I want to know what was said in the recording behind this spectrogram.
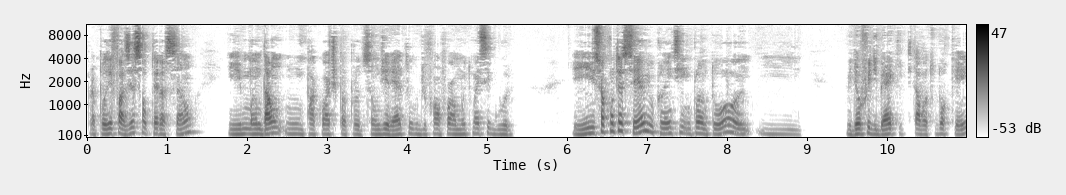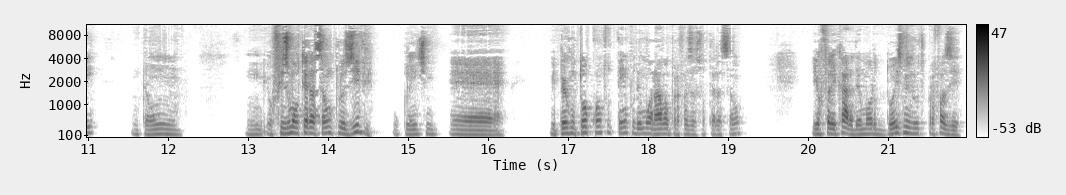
para poder fazer essa alteração e mandar um, um pacote para produção direto de uma forma muito mais segura. E isso aconteceu e o cliente implantou e me deu feedback que estava tudo ok. Então eu fiz uma alteração, inclusive o cliente é, me perguntou quanto tempo demorava para fazer essa alteração. E eu falei, cara, demora dois minutos para fazer.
